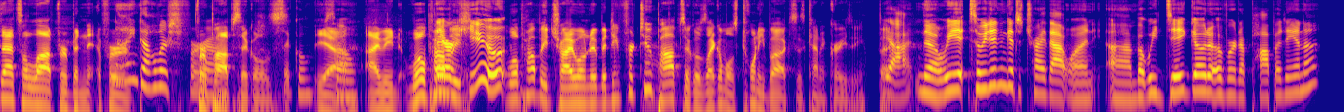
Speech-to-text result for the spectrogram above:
that's a lot for bana- for Nine dollars for, for popsicles. popsicle, Yeah, so- I mean, we'll probably cute. we'll probably try one, but for two popsicles, like almost twenty bucks, is kind of crazy. But yeah, no, we so we didn't get to try that one, um, but we did go to over to Popanana,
